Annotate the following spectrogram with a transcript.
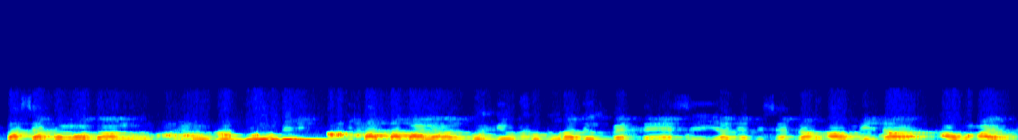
estar se acomodando no, no clube e estar trabalhando, porque o futuro a Deus pertence e a gente sempre almeja algo maior.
